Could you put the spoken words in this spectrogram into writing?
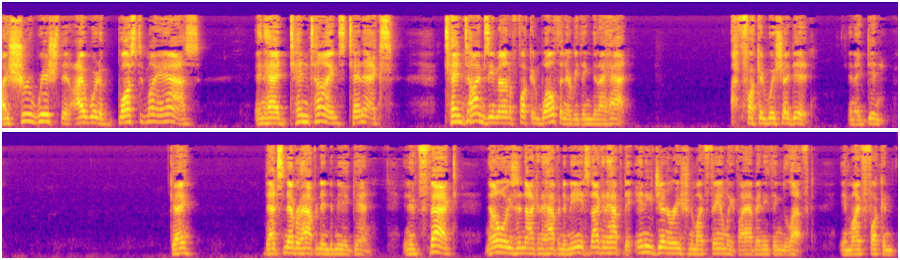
I sure wish that I would have busted my ass and had 10 times, 10x, 10 times the amount of fucking wealth and everything that I had. I fucking wish I did. And I didn't. Okay? That's never happening to me again. And in fact, not only is it not going to happen to me, it's not going to happen to any generation of my family if I have anything left in my fucking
